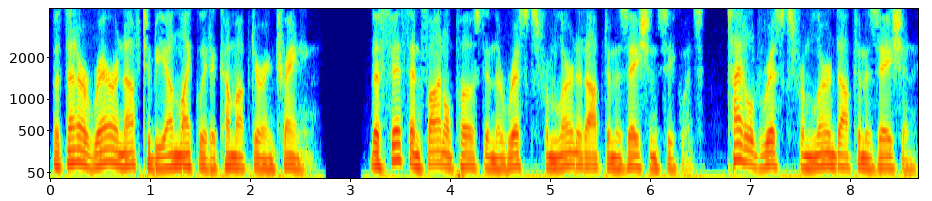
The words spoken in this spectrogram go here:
but that are rare enough to be unlikely to come up during training. The fifth and final post in the Risks from Learned Optimization sequence, titled Risks from Learned Optimization,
